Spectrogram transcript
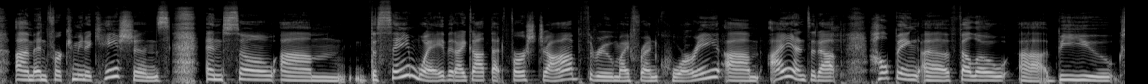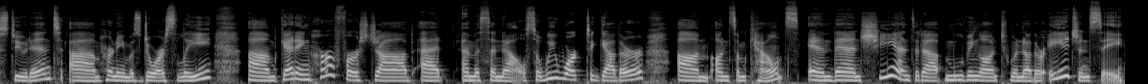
um, and for communications. And so um, the same way that I got that first job through my friend Corey um, I ended up helping a fellow uh, BU student um, her name was Doris Lee um, getting her first job at MS&L so we worked together um, on some counts and then she ended up moving on to another agency agency.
